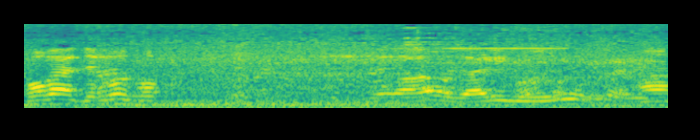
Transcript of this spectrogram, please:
होगा ज़रूर हो। गाड़ी हाँ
